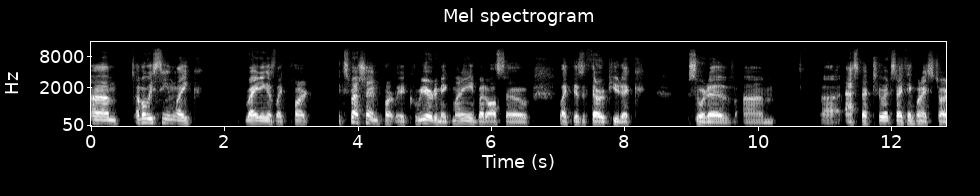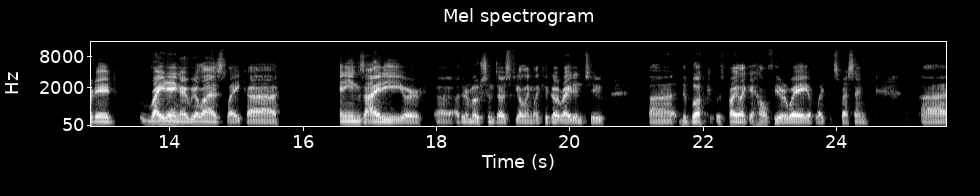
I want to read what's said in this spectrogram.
um, I've always seen like writing as like part expression, partly a career to make money, but also like there's a therapeutic sort of um, uh, aspect to it. So I think when I started writing, I realized like uh, any anxiety or uh, other emotions I was feeling like could go right into uh, the book. It was probably like a healthier way of like expressing uh,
